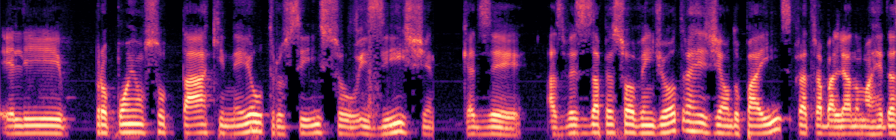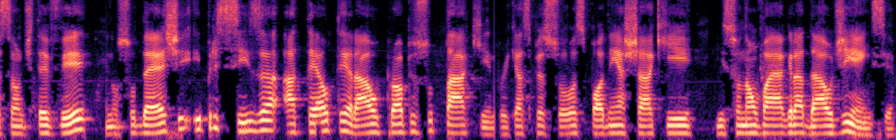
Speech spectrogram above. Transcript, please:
ele propõe um sotaque neutro, se isso existe. Quer dizer, às vezes a pessoa vem de outra região do país para trabalhar numa redação de TV no Sudeste e precisa até alterar o próprio sotaque, porque as pessoas podem achar que isso não vai agradar a audiência.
